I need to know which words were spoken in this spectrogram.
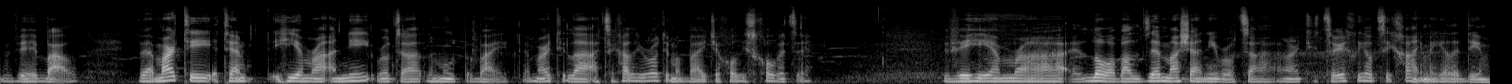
ובעל. ואמרתי, אתם, היא אמרה, אני רוצה למות בבית. אמרתי לה, את צריכה לראות אם הבית יכול לסחוב את זה. והיא אמרה, לא, אבל זה מה שאני רוצה. אמרתי, צריך להיות שיחה עם הילדים.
